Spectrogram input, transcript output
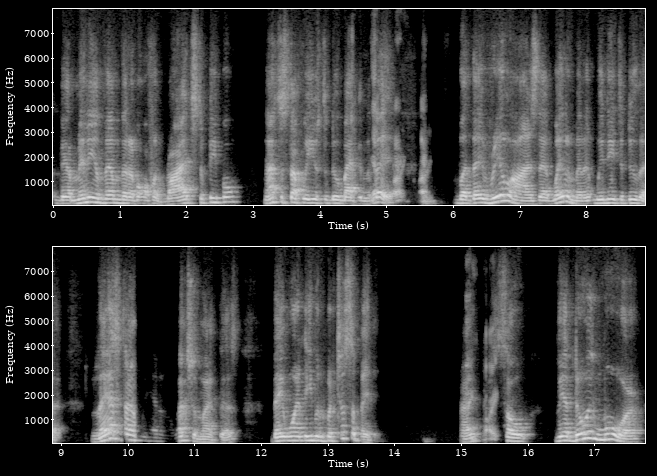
There are many of them that have offered rides to people. That's the stuff we used to do back in the yeah, day. right, right. But they realized that, wait a minute, we need to do that. Last time we had an election like this, they weren't even participating. Right? Right. So they're doing more.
